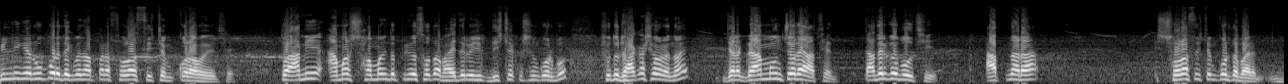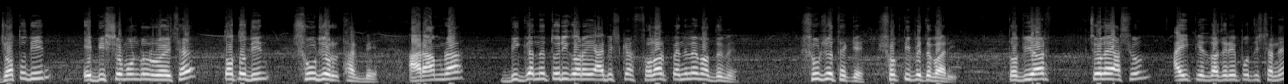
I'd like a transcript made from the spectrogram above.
বিল্ডিংয়ের উপরে দেখবেন আপনারা সোলার সিস্টেম করা হয়েছে। তো আমি আমার সম্মানিত প্রিয় শ্রোতা ভাইদের আকর্ষণ করব, শুধু ঢাকা শহরে নয়, যারা গ্রাম অঞ্চলে আছেন, তাদেরকেও বলছি, আপনারা সোলার সিস্টেম করতে পারেন। যতদিন এই বিশ্বমণ্ডল রয়েছে, ততদিন সূর্য থাকবে। আর আমরা বিজ্ঞানের তৈরি করা এই আবিষ্কার সোলার প্যানেলের মাধ্যমে সূর্য থেকে শক্তি পেতে পারি। তো বিয়ার্স চলে আসুন আইপিএস বাজারের প্রতিষ্ঠানে।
